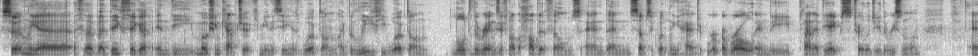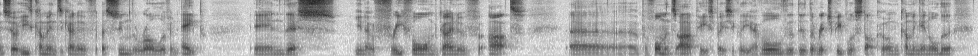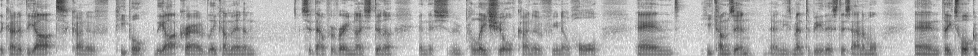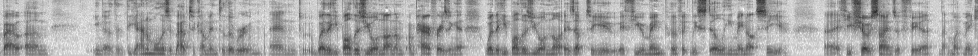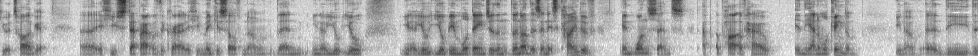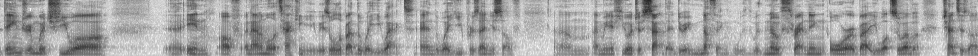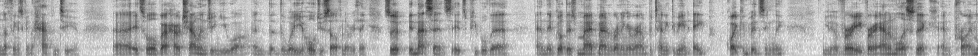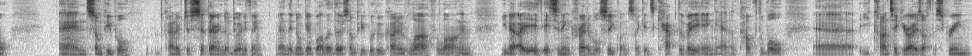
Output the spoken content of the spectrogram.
certainly a, a, a, big figure in the motion capture community. Has worked on, I believe he worked on Lord of the Rings, if not the Hobbit films, and then subsequently had a role in the Planet of the Apes trilogy, the recent one. And so he's come in to kind of assume the role of an ape in this you know free form kind of art uh, performance art piece basically you have all the, the, the rich people of Stockholm coming in all the the kind of the art kind of people the art crowd they come in and sit down for a very nice dinner in this palatial kind of you know hall. And he comes in and he's meant to be this this animal. And they talk about um, you know the, the animal is about to come into the room. And whether he bothers you or not and I'm, I'm paraphrasing here whether he bothers you or not is up to you. If you remain perfectly still he may not see you. Uh, if you show signs of fear that might make you a target uh, if you step out of the crowd if you make yourself known then you know you'll you'll you know you'll you'll be in more danger than, than others and it's kind of in one sense a, a part of how in the animal kingdom you know uh, the the danger in which you are uh, in of an animal attacking you is all about the way you act and the way you present yourself. Um, I mean, if you are just sat there doing nothing with, with no threatening aura about you whatsoever, chances are nothing's going to happen to you. Uh, it's all about how challenging you are and the, the way you hold yourself and everything. So, in that sense, it's people there and they've got this madman running around pretending to be an ape quite convincingly. You know, very, very animalistic and primal. And some people kind of just sit there and don't do anything and they don't get bothered. There are some people who kind of laugh along and you know it, it's an incredible sequence. Like it's captivating and uncomfortable. Uh, you can't take your eyes off the screen.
